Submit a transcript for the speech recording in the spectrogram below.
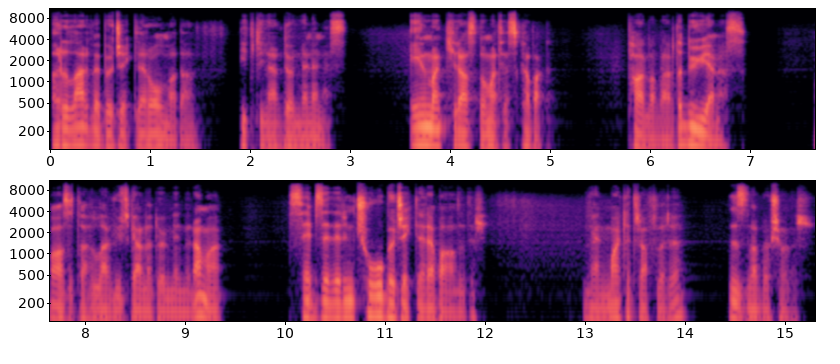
Arılar ve böcekler olmadan bitkiler dönlenemez. Elma, kiraz, domates, kabak tarlalarda büyüyemez. Bazı tahıllar rüzgarla döllenir ama sebzelerin çoğu böceklere bağlıdır. Yani market rafları hızla boşalır.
